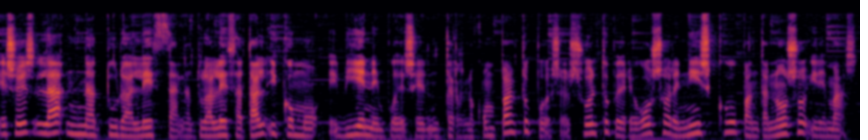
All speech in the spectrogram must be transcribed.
Eso es la naturaleza, naturaleza tal y como viene. Puede ser un terreno compacto, puede ser suelto, pedregoso, arenisco, pantanoso y demás.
